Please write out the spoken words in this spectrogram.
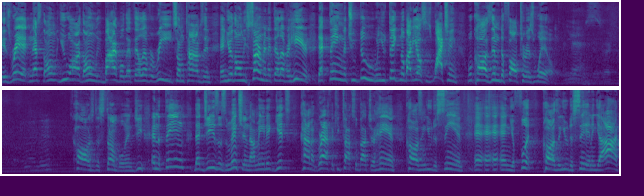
is read, and that's the only, you are the only Bible that they'll ever read sometimes, and, and you're the only sermon that they'll ever hear, that thing that you do when you think nobody else is watching will cause them to falter as well. Mm-hmm. To stumble. And, G- and the thing that Jesus mentioned, I mean, it gets kind of graphic. He talks about your hand causing you to sin, and, and, and your foot causing you to sin, and your eye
